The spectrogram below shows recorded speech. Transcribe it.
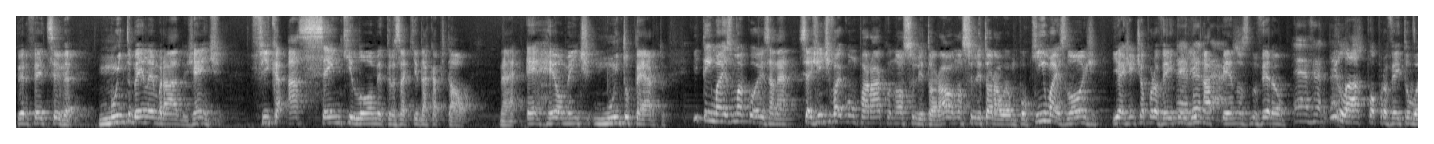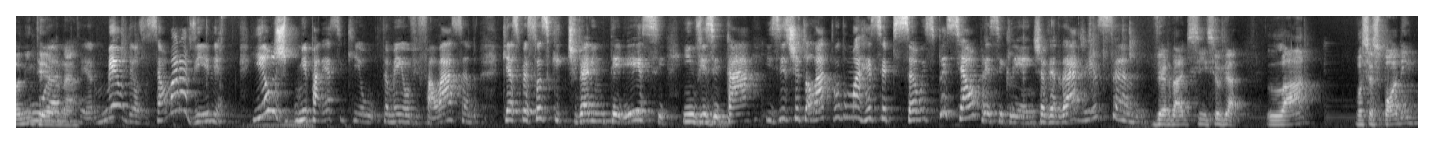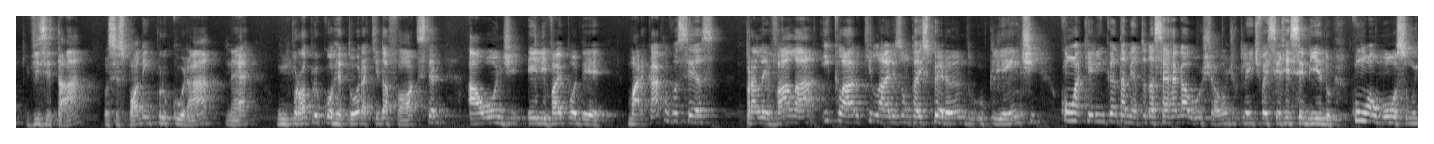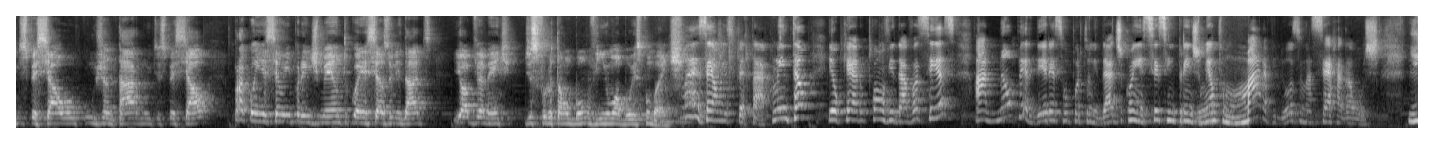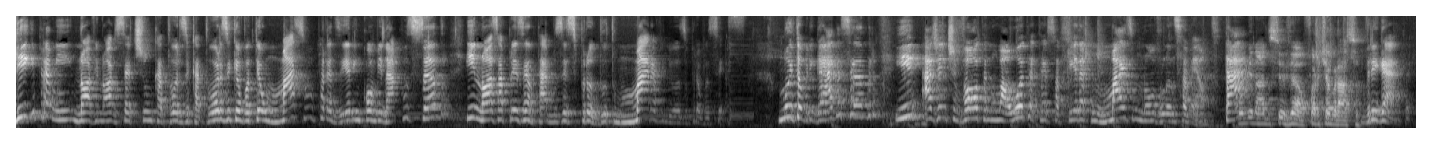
Perfeito, Silvia. Muito bem lembrado. Gente, fica a 100 quilômetros aqui da capital. Né? É realmente muito perto. E tem mais uma coisa, né? Se a gente vai comparar com o nosso litoral, nosso litoral é um pouquinho mais longe e a gente aproveita é ele verdade. apenas no verão. É verdade. E lá tu aproveita o ano o inteiro, ano né? Inteiro. Meu Deus do céu, maravilha. E eu me parece que eu também ouvi falar, Sandro, que as pessoas que tiverem interesse em visitar, existe lá toda uma recepção especial para esse cliente. É verdade isso, Sandro? Verdade sim, Silvia. Lá vocês podem visitar, vocês podem procurar, né? Um próprio corretor aqui da Foxter, aonde ele vai poder marcar com vocês para levar lá e claro que lá eles vão estar tá esperando o cliente com aquele encantamento da Serra Gaúcha, onde o cliente vai ser recebido com um almoço muito especial ou com um jantar muito especial para conhecer o empreendimento, conhecer as unidades e, obviamente, desfrutar um bom vinho, uma boa espumante. Mas é um espetáculo. Então, eu quero convidar vocês a não perder essa oportunidade de conhecer esse empreendimento maravilhoso na Serra Gaúcha. Ligue para mim, 9971 1414, que eu vou ter o máximo prazer em combinar com o Sandro e nós apresentarmos esse produto maravilhoso para vocês. Muito obrigada, Sandro. E a gente volta numa outra terça-feira com mais um novo lançamento, tá? Combinado, Silvia. Forte abraço. Obrigada.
